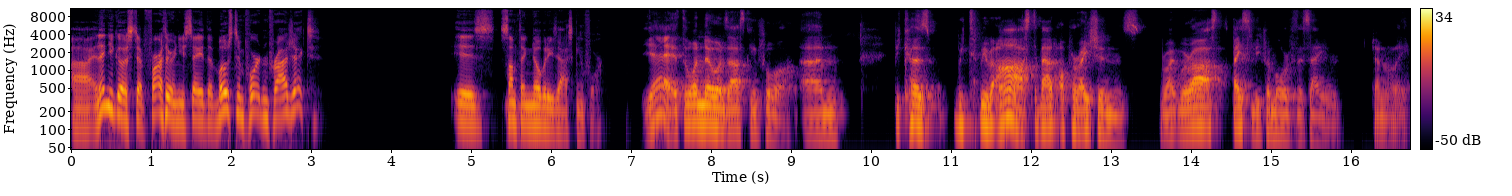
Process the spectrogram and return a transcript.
Uh, and then you go a step farther and you say the most important project is something nobody's asking for. Yeah, it's the one no one's asking for. Um, because we, we were asked about operations, right? We're asked basically for more of the same generally.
